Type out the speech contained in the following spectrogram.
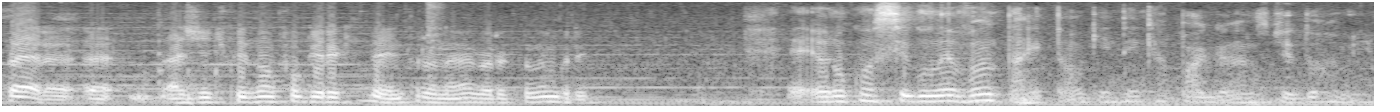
Pera, é, a gente fez uma fogueira aqui dentro, né? Agora que eu lembrei. É, eu não consigo levantar, então alguém tem que apagar antes de dormir.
